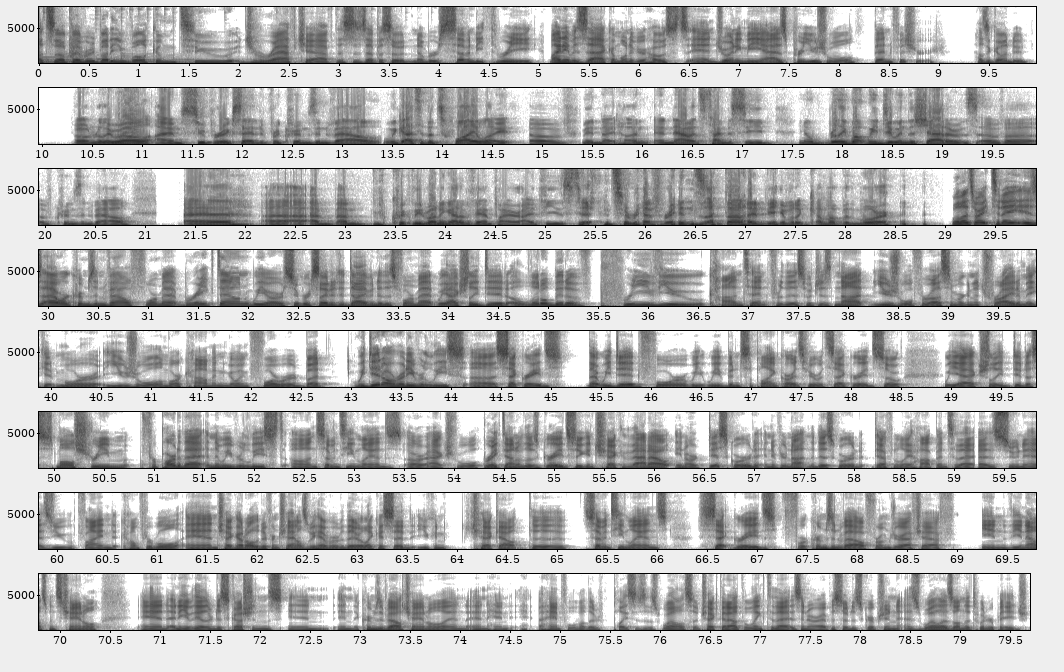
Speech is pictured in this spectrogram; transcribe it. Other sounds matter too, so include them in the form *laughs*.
What's up, everybody? Welcome to Draft Chaff. This is episode number 73. My name is Zach. I'm one of your hosts, and joining me, as per usual, Ben Fisher. How's it going, dude? Going really well. I'm super excited for Crimson Vow. We got to the twilight of Midnight Hunt, and now it's time to see, you know, really what we do in the shadows of uh, of Crimson Vow. Uh, uh, I'm I'm quickly running out of vampire IPs to, *laughs* to reference. I thought I'd be able to come up with more. *laughs* Well, that's right. Today is our Crimson Vow format breakdown. We are super excited to dive into this format. We actually did a little bit of preview content for this, which is not usual for us, and we're going to try to make it more usual, and more common going forward. But we did already release uh, set grades that we did for we we've been supplying Cardsphere with set grades, so we actually did a small stream for part of that, and then we released on 17 Lands our actual breakdown of those grades. So you can check that out in our Discord. And if you're not in the Discord, definitely hop into that as soon as you find comfortable and check out all the different channels we have over there. Like I said, you can check out the 17 Lands set grades for Crimson Vow from Draft Chaff in the announcements channel and any of the other discussions in in the Crimson Vow channel and and a handful of other places as well. So check that out. The link to that is in our episode description as well as on the Twitter page.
